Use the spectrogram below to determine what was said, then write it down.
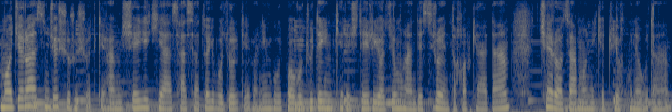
ماجرا از اینجا شروع شد که همیشه یکی از حسرت های بزرگ من این بود با وجود این که رشته ریاضی و مهندسی رو انتخاب کردم چرا زمانی که توی خونه بودم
